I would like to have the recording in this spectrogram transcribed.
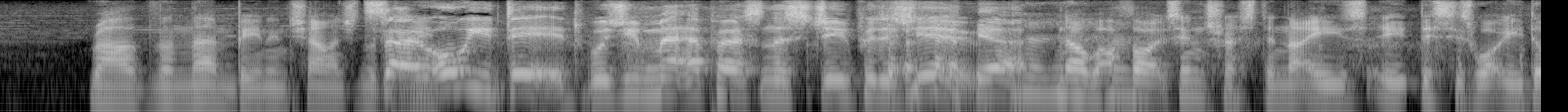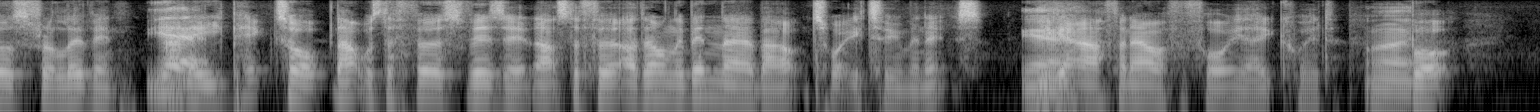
rather than them being in charge of the So brain." all you did was you met a person as stupid as you. Yeah. No, but I thought it's interesting that he's he, this is what he does for a living. Yeah. And he picked up. That was the first visit. That's the first. I'd only been there about twenty-two minutes. Yeah. You get half an hour for forty-eight quid. Right. But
